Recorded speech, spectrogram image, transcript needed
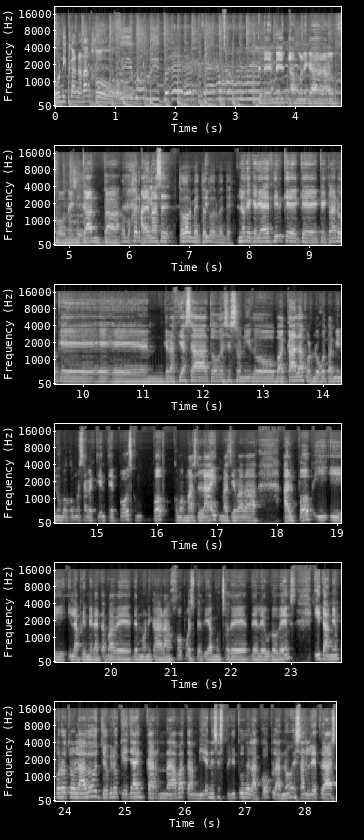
Mónica Naranjo. Tremenda Mónica Naranjo, me encanta. Además, eh, totalmente, totalmente. No, que quería decir que, claro, que eh, eh, gracias a todo ese sonido bacala, pues luego también hubo como esa vertiente post, pop, como más light, más llevada al pop, y, la primera etapa de, Mónica Naranjo, pues bebía mucho del Eurodance. Y también, por otro lado, yo creo que ella encarnaba también ese espíritu de la copla, ¿no? Esas letras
